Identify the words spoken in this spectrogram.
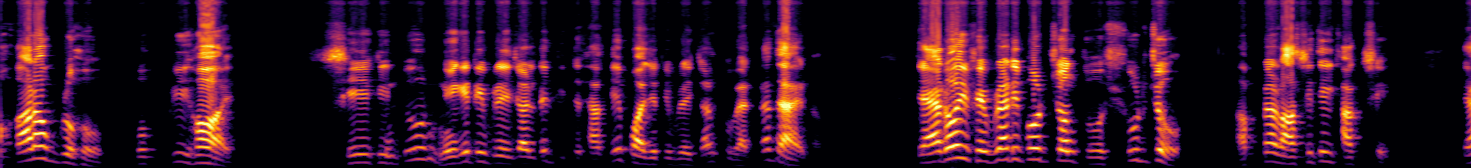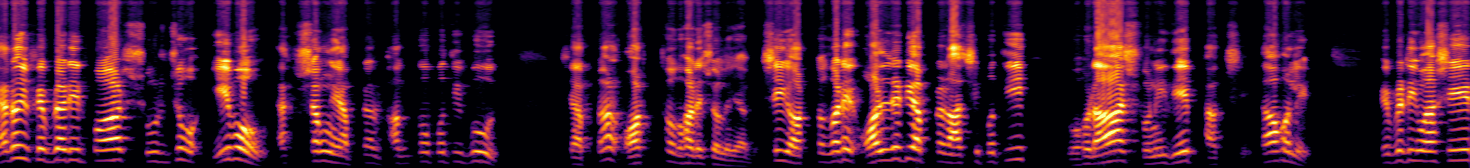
অকারক গ্রহ বক্রি হয়, সে কিন্তু নেগেটিভ রেজাল্টে দিতে থাকে পজিটিভ রেজাল্ট খুব একটা দেয় না। তেরোই ফেব্রুয়ারি পর্যন্ত সূর্য আপনার রাশিতেই থাকছে। তেরোই ফেব্রুয়ারির পর সূর্য এবং একসঙ্গে আপনার ভাগ্যপতি বুধ, সে আপনার অর্থ ঘরে চলে যাবে। সেই অর্থ ঘরে অলরেডি আপনার রাশিপতি, গ্রহরা, শনিদেব থাকছে। তাহলে ফেব্রুয়ারি মাসের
